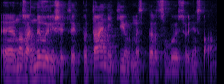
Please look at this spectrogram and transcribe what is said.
е, на жаль не вирішить тих питань, які ми перед собою сьогодні ставимо.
